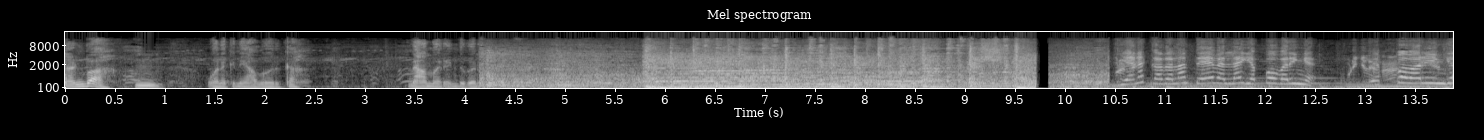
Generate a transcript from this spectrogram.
நண்பா உனக்கு ஞாபகம் இருக்கா? நாம ரெண்டு பேரும். எனக்கு அதெல்லாம் தேவையில்ல. எப்போ வரீங்க? எப்போ வரீங்க?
